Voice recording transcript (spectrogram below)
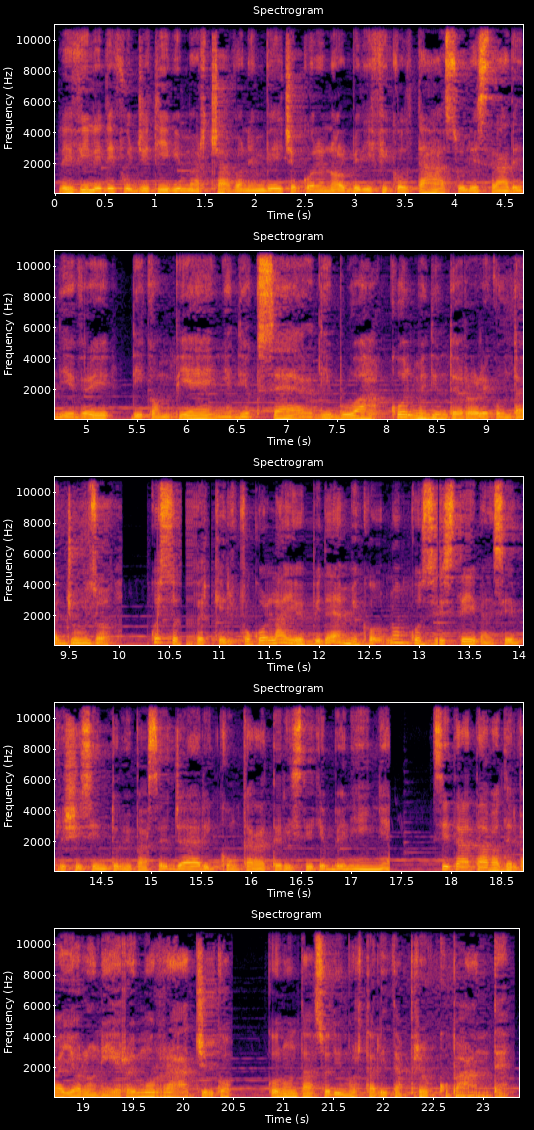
Le file dei fuggitivi marciavano invece con enorme difficoltà sulle strade di Évry, di Compiègne, di Auxerre, di Blois, colme di un terrore contagioso. Questo perché il focolaio epidemico non consisteva in semplici sintomi passeggeri con caratteristiche benigne. Si trattava del vaiolo nero emorragico con un tasso di mortalità preoccupante.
